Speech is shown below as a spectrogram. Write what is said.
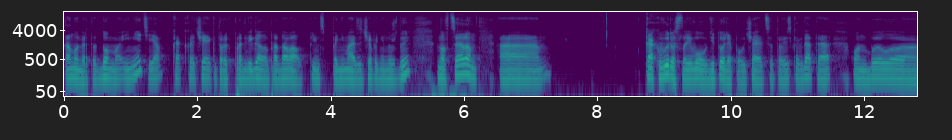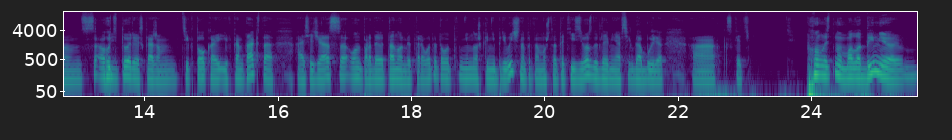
тономер-то дома иметь. Я, как человек, который их продвигал и продавал, в принципе, понимаю, зачем они нужны. Но в целом а, как выросла его аудитория, получается. То есть когда-то он был э, с аудиторией, скажем, ТикТока и ВКонтакта, а сейчас он продает тонометр. Вот это вот немножко непривычно, потому что такие звезды для меня всегда были, а, как сказать, полностью, ну, молодыми,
